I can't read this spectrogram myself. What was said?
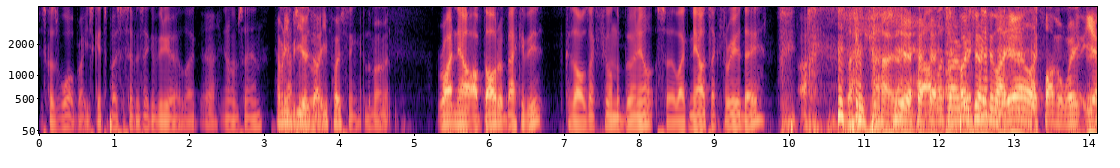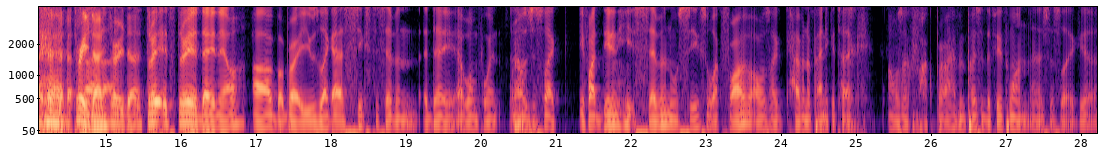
Just because what, bro? You just get to post a seven second video. Like Yeah. you know what I'm saying? How many Absolutely videos are you posting at the moment? Right now, I've dialed it back a bit because I was like feeling the burnout. So like now it's like three a day. Uh, yeah, I'm not to posting something like yeah, like five a week. Yeah, three a day. nah. Three a day. Three, it's three a day now. Uh, but bro, it was like at six to seven a day at one point, and I was just like, if I didn't hit seven or six or like five, I was like having a panic attack. I was like, fuck, bro, I haven't posted the fifth one, and it's just like, yeah,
